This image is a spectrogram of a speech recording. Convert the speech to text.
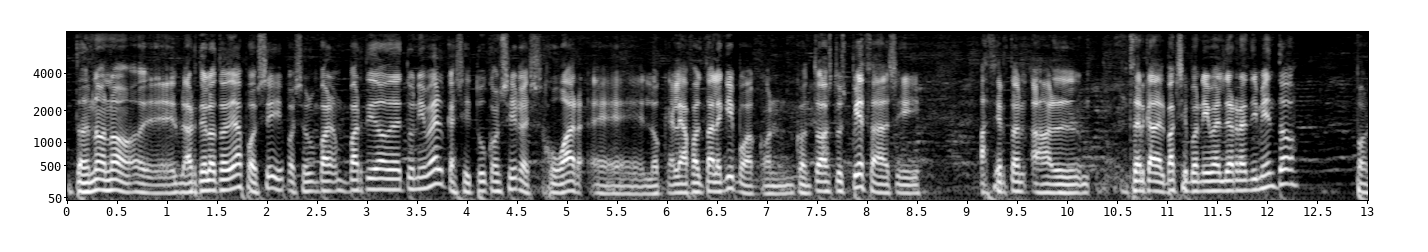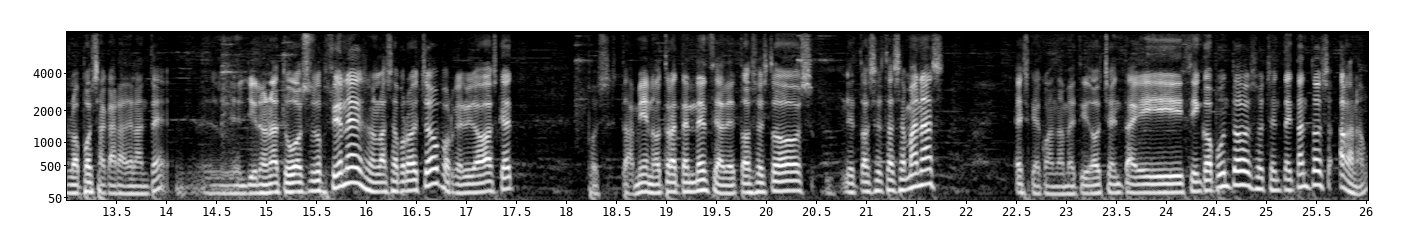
Entonces, no, no, el partido del otro día, pues sí, pues es un, partido de tu nivel que si tú consigues jugar eh, lo que le ha faltado al equipo con, con todas tus piezas y acierto al, cerca del máximo nivel de rendimiento, pues lo puedes sacar adelante. El, el, Girona tuvo sus opciones, no las aprovechó porque el Bilbao Basket, pues también otra tendencia de todos estos, de todas estas semanas es que cuando ha metido 85 puntos, 80 y tantos, ha ganado.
